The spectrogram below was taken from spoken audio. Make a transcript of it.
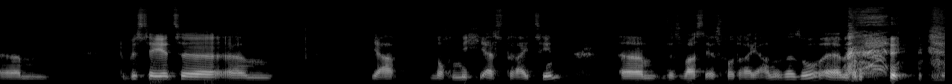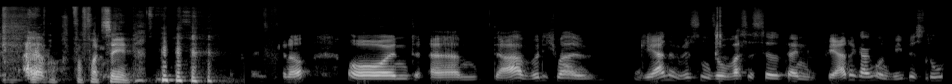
ähm, du bist ja jetzt äh, ähm, ja noch nicht erst 13. Ähm, das warst du erst vor drei Jahren oder so. Ähm, ja, vor, vor zehn. genau. Und ähm, da würde ich mal gerne wissen, so was ist dein Werdegang und wie bist du,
